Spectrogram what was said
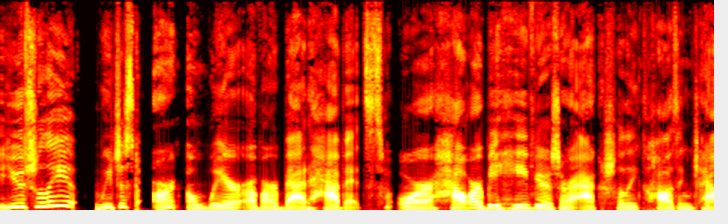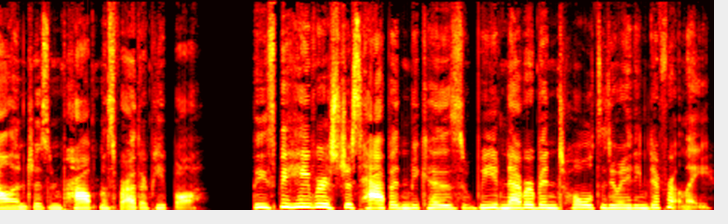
Usually, we just aren't aware of our bad habits or how our behaviors are actually causing challenges and problems for other people. These behaviors just happen because we've never been told to do anything differently,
